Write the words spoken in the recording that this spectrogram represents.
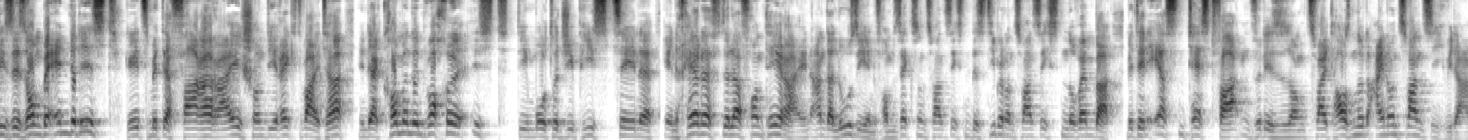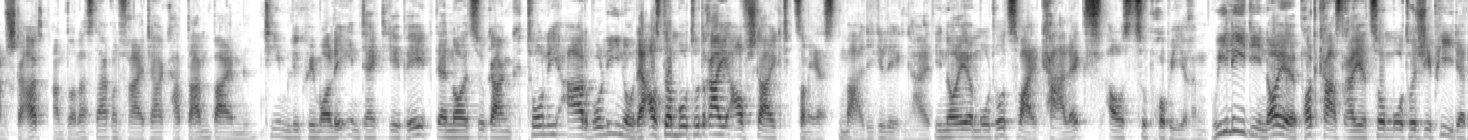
die Saison beendet ist, geht's mit der Fahrerei schon direkt weiter. In der kommenden Woche ist die MotoGP-Szene in Jerez de la Frontera in Andalusien vom 26. bis 27. November mit den ersten Testfahrten für die Saison 2021 wieder am Start. Am Donnerstag und Freitag hat dann beim Team Liquimolli Intact GP der Neuzugang Tony Arbolino, der aus der Moto 3 aufsteigt, zum ersten Mal die Gelegenheit, die neue Moto 2 Kalex auszuprobieren. Wheelie, die neue Podcast-Reihe zum MotoGP der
